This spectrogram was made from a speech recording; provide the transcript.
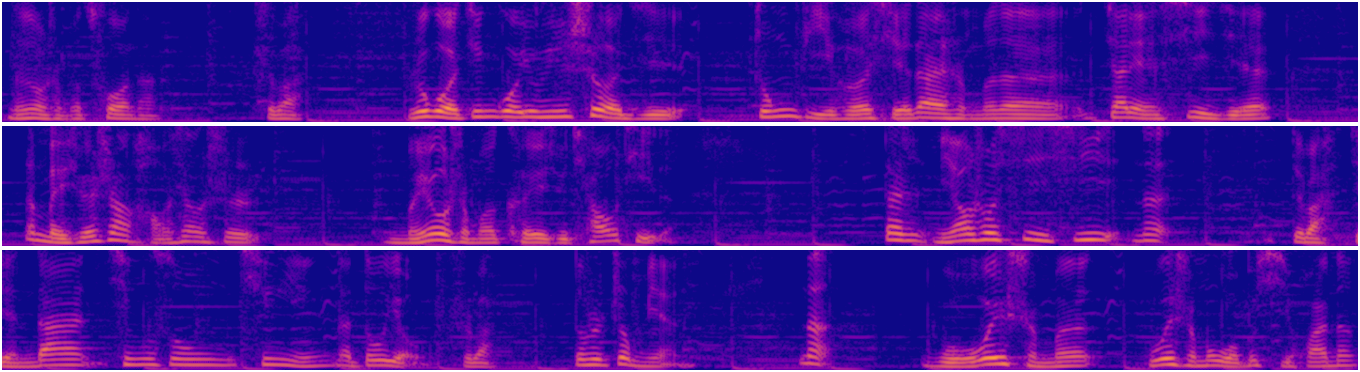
能有什么错呢？是吧？如果经过用心设计，中底和鞋带什么的加点细节，那美学上好像是没有什么可以去挑剔的。但是你要说信息，那对吧？简单、轻松、轻盈，那都有是吧？都是正面。那我为什么为什么我不喜欢呢？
